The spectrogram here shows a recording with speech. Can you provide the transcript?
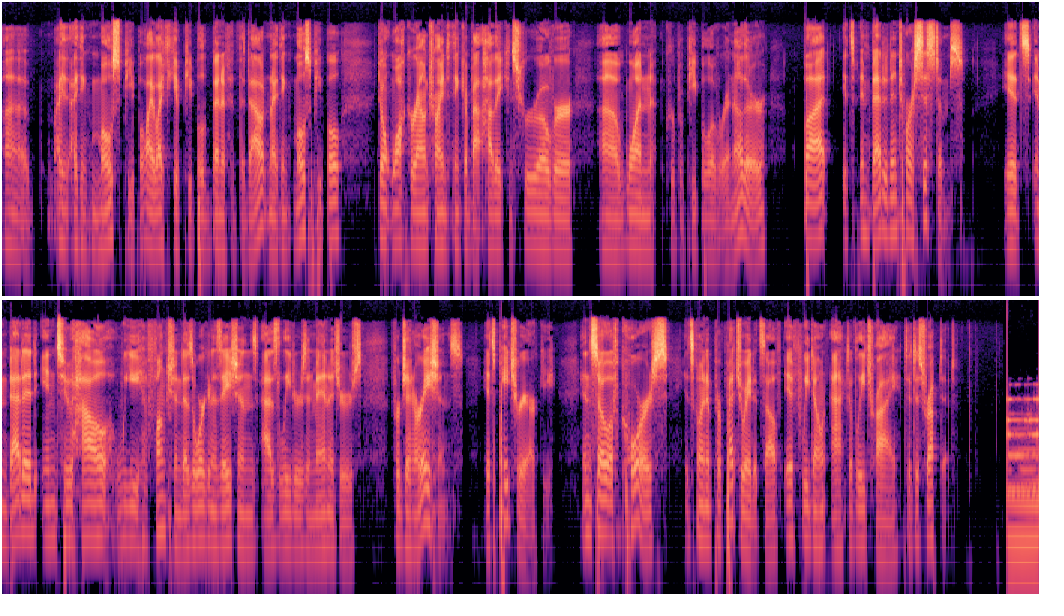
Uh, I, I, think most people, I like to give people benefit of the doubt, and I think most people don't walk around trying to think about how they can screw over uh, one group of people over another, but it's embedded into our systems. It's embedded into how we have functioned as organizations, as leaders and managers for generations. It's patriarchy. And so, of course, it's going to perpetuate itself if we don't actively try to disrupt it.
